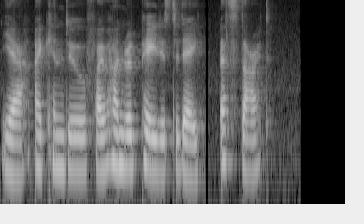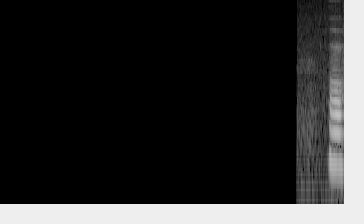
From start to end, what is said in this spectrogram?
Yeah, I can do 500 pages today. Let's start. Oh,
